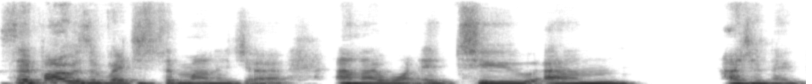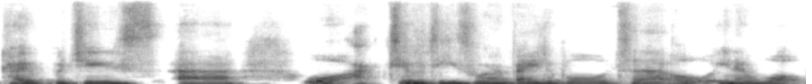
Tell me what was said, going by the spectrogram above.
so if I was a registered manager and I wanted to, um, I don't know, co-produce uh, what activities were available to, or you know, what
